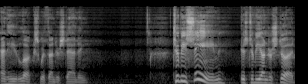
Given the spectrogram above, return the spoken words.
and he looks with understanding. To be seen is to be understood,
